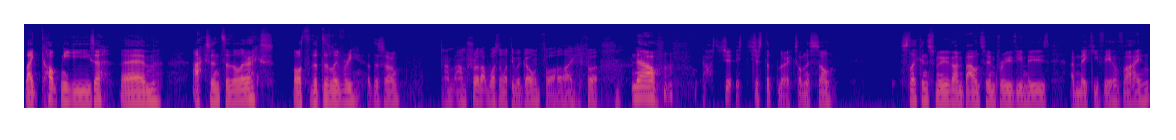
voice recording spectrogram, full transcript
like Cockney geezer um, accent to the lyrics or to the delivery of the song. I'm I'm sure that wasn't what they were going for. Like, but No, Oh, it's, just, it's just the lyrics on this song. Slick and smooth, I'm bound to improve your mood and make you feel fine.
